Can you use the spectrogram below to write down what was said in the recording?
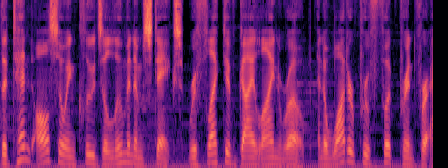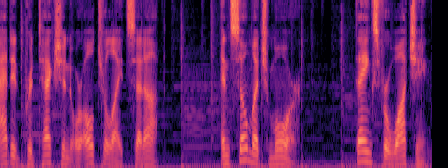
The tent also includes aluminum stakes, reflective guy line rope, and a waterproof footprint for added protection or ultralight setup. And so much more. Thanks for watching.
